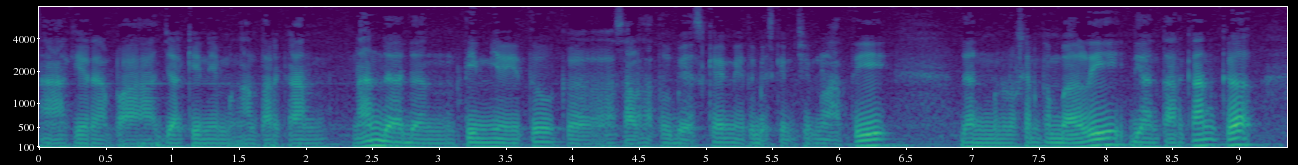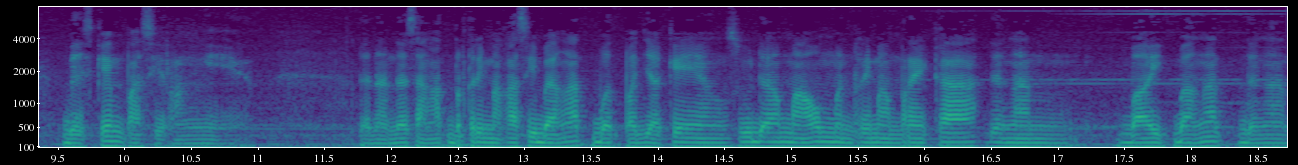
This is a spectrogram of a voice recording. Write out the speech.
Nah, akhirnya Pak Jaki ini mengantarkan Nanda dan timnya itu ke salah satu base camp yaitu base camp Cimlati dan meneruskan kembali diantarkan ke base camp Pasir Langit dan Anda sangat berterima kasih banget buat Pak Jake yang sudah mau menerima mereka dengan baik banget, dengan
